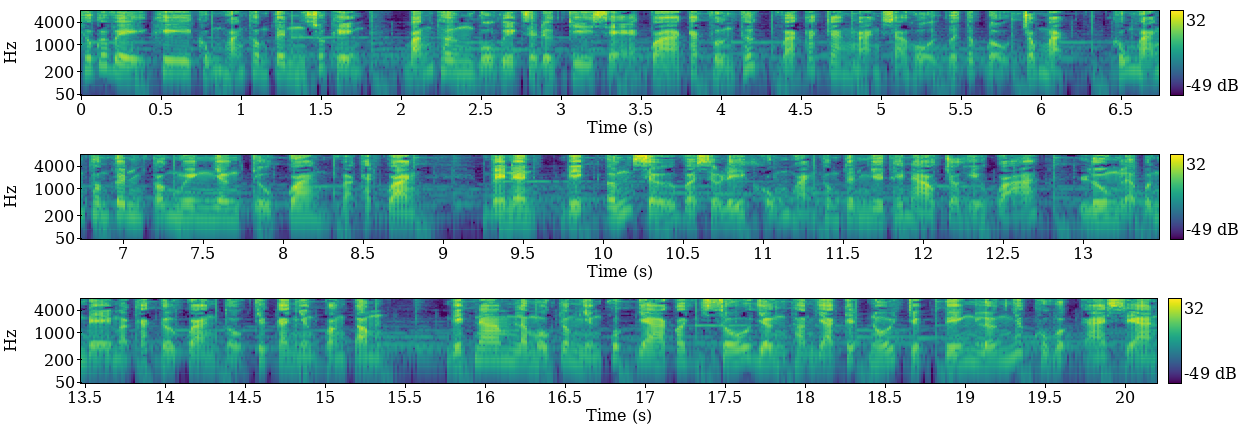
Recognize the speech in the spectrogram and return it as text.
Thưa quý vị, khi khủng hoảng thông tin xuất hiện, bản thân vụ việc sẽ được chia sẻ qua các phương thức và các trang mạng xã hội với tốc độ chóng mặt. Khủng hoảng thông tin có nguyên nhân chủ quan và khách quan. Vậy nên, việc ứng xử và xử lý khủng hoảng thông tin như thế nào cho hiệu quả luôn là vấn đề mà các cơ quan tổ chức cá nhân quan tâm. Việt Nam là một trong những quốc gia có số dân tham gia kết nối trực tuyến lớn nhất khu vực ASEAN,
